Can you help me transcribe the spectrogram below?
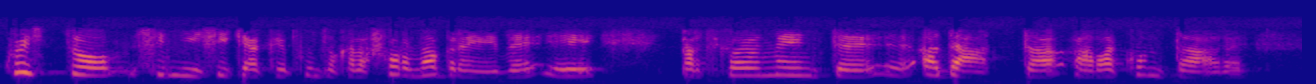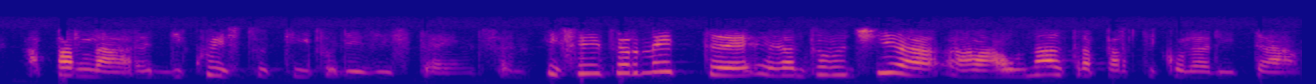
Questo significa che, appunto, che la forma breve è particolarmente eh, adatta a raccontare, a parlare di questo tipo di esistenze. E se mi permette, l'antologia ha un'altra particolarità.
